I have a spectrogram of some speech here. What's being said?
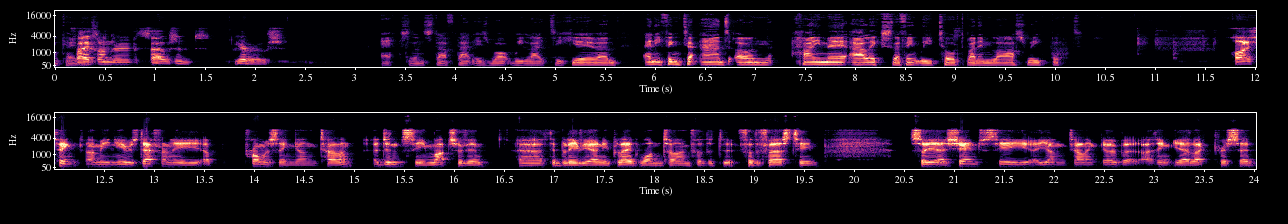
Okay. five hundred thousand euros. Excellent stuff. That is what we like to hear. Um, anything to add on Jaime, Alex? I think we talked about him last week, but I think, I mean, he was definitely a promising young talent. I didn't see much of him. Uh, I believe he only played one time for the for the first team. So yeah, shame to see a young talent go. But I think yeah, like Chris said,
